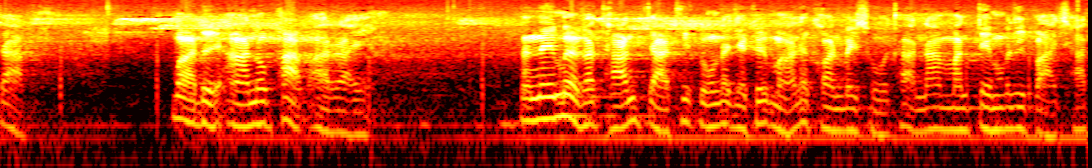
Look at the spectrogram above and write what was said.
ทราบ ว่าด้วยอานุภาพอะไรนั่นในเมื่อกระฐานจากที่กรุงราชคฤห์มหานครไปสู่ท่าน้ำมันเต็มบริป่าชัด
